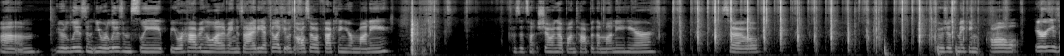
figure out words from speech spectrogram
Um, you're losing, you were losing sleep. You were having a lot of anxiety. I feel like it was also affecting your money because it's not showing up on top of the money here. So it was just making all areas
